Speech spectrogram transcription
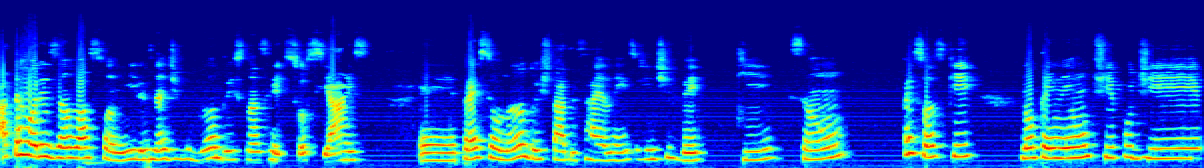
aterrorizando as famílias, né, divulgando isso nas redes sociais, é, pressionando o Estado israelense, a gente vê que são pessoas que não têm nenhum tipo de,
